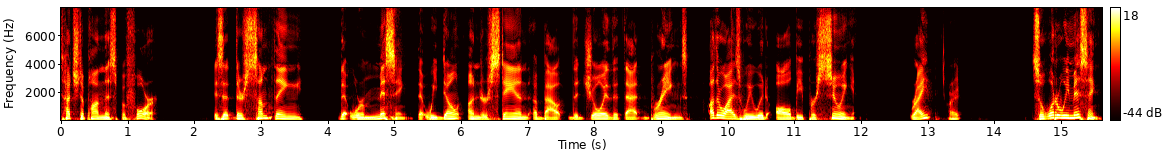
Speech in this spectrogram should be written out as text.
touched upon this before is that there's something that we're missing that we don't understand about the joy that that brings. Otherwise, we would all be pursuing it, right? right So, what are we missing?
